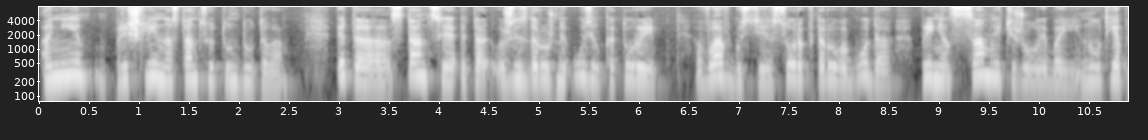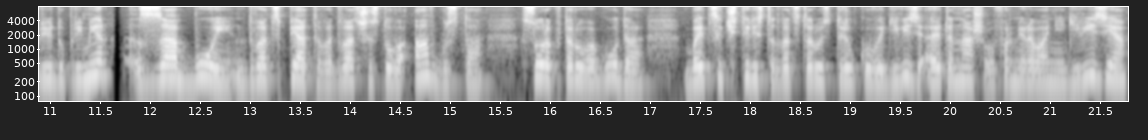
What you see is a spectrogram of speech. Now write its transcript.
Они пришли на станцию Тундутова. Это станция, это железнодорожный узел, который в августе 1942 года принял самые тяжелые бои. Ну вот я приведу пример. За бой 25-26 августа 1942 года бойцы 422-й стрелковой дивизии, а это нашего формирования дивизия,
